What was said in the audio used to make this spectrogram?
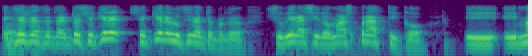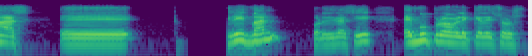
etcétera, etcétera. Entonces se quiere, se quiere lucir ante el portero. Si hubiera sido más práctico y, más eh, Griezmann, por decir así, es muy probable que de esos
